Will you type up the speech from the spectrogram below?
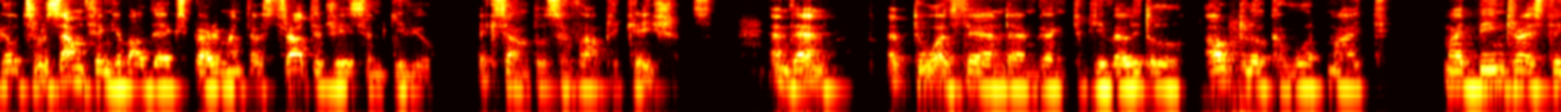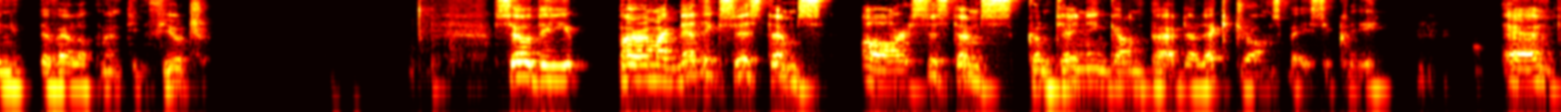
go through something about the experimental strategies and give you examples of applications. And then uh, towards the end, I'm going to give a little outlook of what might might be interesting development in future. So the paramagnetic systems are systems containing unpaired electrons, basically. And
